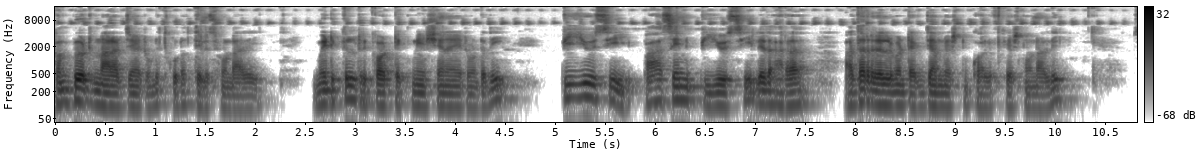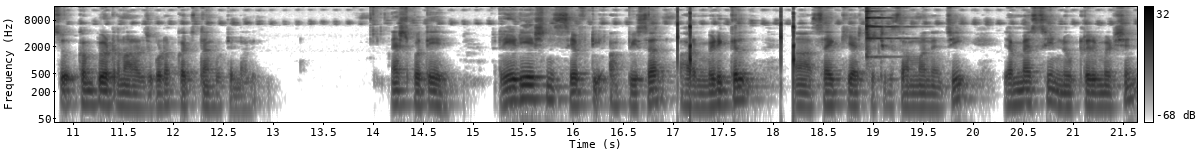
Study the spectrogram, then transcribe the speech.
కంప్యూటర్ నాలెడ్జ్ అనేటువంటిది కూడా తెలిసి ఉండాలి. మెడికల్ రికార్డ్ టెక్నీషియన్ అనేటువంటిది పియూసీ పాస్ అయిన పియూసీ లేదా అర అదర్ రెలవెంట్ ఎగ్జామినేషన్ క్వాలిఫికేషన్ ఉండాలి. సో కంప్యూటర్ నాలెడ్జ్ కూడా ఖచ్చితంగా ఉండాలి. నెక్స్ట్ పోతే radiation safety officer or medical సైకియాట్రిస్ట్కి సంబంధించి MSc nuclear medicine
